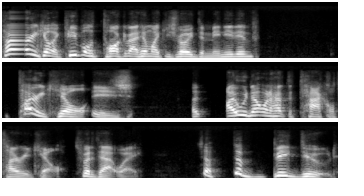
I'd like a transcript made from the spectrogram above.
Tyreek Hill, like people talk about him like he's really diminutive. Tyreek Hill is, uh, I would not want to have to tackle Tyreek Hill. Let's put it that way. It's a big dude.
